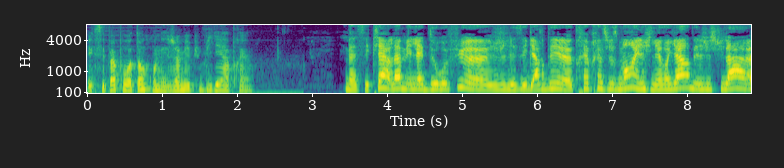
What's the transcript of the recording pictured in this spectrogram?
et que c'est pas pour autant qu'on n'est jamais publié après. Bah c'est clair, là mes lettres de refus, euh, je les ai gardées euh, très précieusement et je les regarde et je suis là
